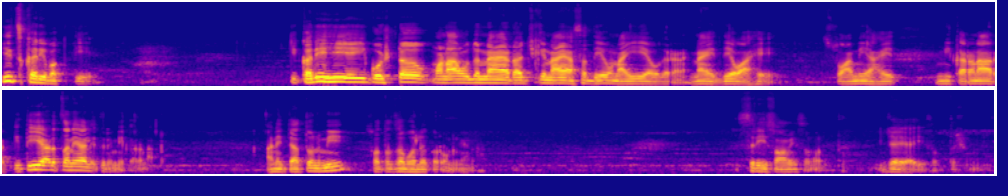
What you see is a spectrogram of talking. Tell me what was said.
हीच खरी भक्ती आहे. की कधीही ही गोष्ट मनामधून नाही आटायची की नाही असं देव नाही आहे वगैरे. नाही. नाही देव आहे. स्वामी आहेत. मी करणार. कितीही अडचणी आली तरी मी करणार. आणि त्यातून मी स्वतःचं भलं करून घेणार श्री स्वामी समर्थ. जय आई सप्तशृंगी.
